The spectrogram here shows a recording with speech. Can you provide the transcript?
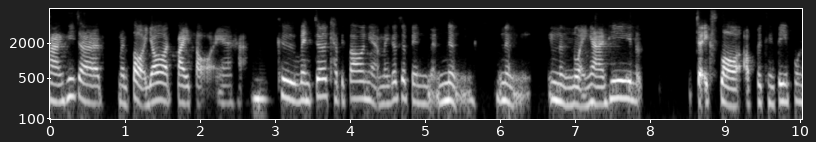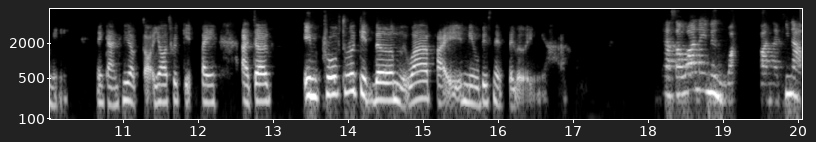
ทางที่จะเหมือนต่อยอดไปต่อเนี่ยค่ะ คือ venture capital เนี่ยมันก็จะเป็นเหมือนหนึ่งหนึ่งหนึ่งหน่วยงานที่จะ explore opportunity พวกนี้ ในการที่แบบต่อยอดธุรกิจไป อาจจะ improve ธุรกิจเดิมหรือว่าไป new business ไปเลยอย่างเงี้ยค่ะอยากทราบว่าในหนึ่งวันนะพี่น้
